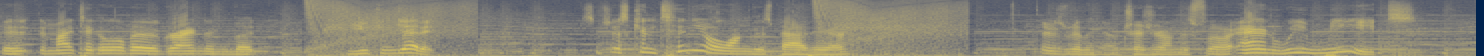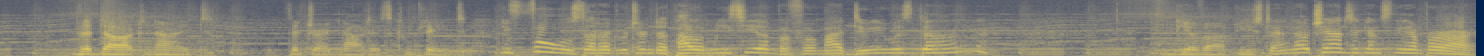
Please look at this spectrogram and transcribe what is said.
It, it might take a little bit of grinding, but you can get it. So just continue along this path here. There's really no treasure on this floor. And we meet the Dark Knight. The Dreadnought is complete. You fools that I'd return to Palamecia before my duty was done? Give up. You stand no chance against the Emperor.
